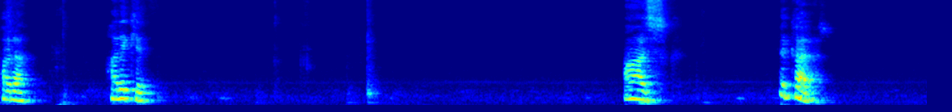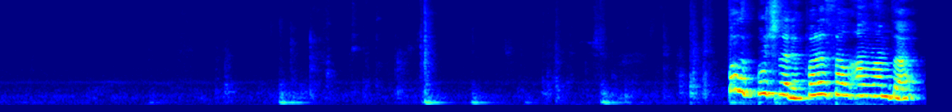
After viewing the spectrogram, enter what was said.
para hareket aşk ve karar. Balık burçları parasal anlamda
